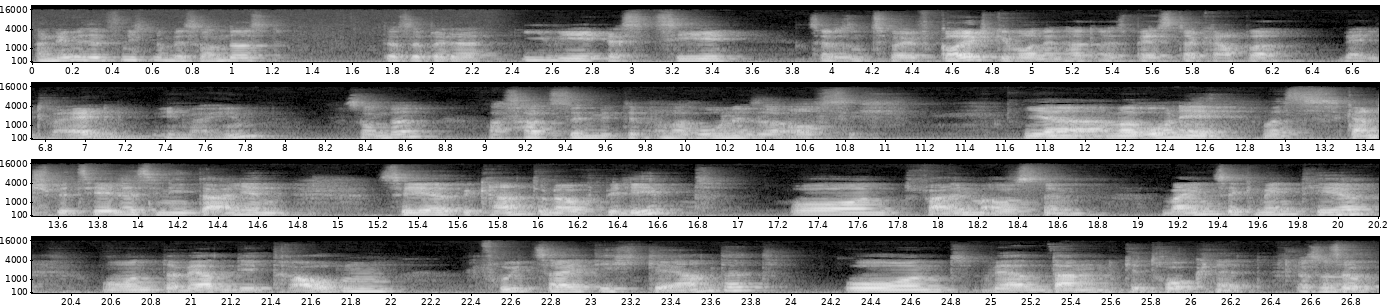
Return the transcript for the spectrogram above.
An dem ist jetzt nicht nur besonders, dass er bei der IWSC 2012 Gold gewonnen hat als bester Krapper weltweit, immerhin, sondern was hat es denn mit dem Amarone so auf sich? Ja, Amarone, was ganz Spezielles in Italien, sehr bekannt und auch beliebt und vor allem aus dem Weinsegment her. Und da werden die Trauben frühzeitig geerntet und werden dann getrocknet. Also, also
